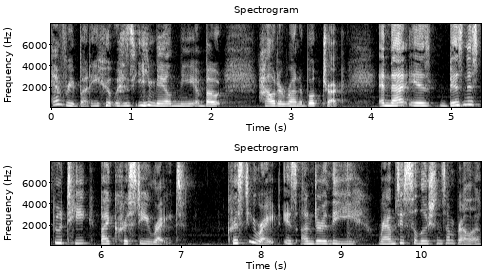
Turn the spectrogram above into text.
everybody who has emailed me about how to run a book truck, and that is Business Boutique by Christy Wright. Christy Wright is under the Ramsey Solutions umbrella,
